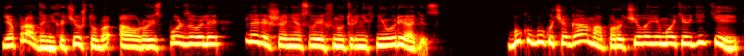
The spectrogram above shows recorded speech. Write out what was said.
Я правда не хочу, чтобы ауру использовали для решения своих внутренних неурядиц. Буку-Буку Чагама поручила ему этих детей,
